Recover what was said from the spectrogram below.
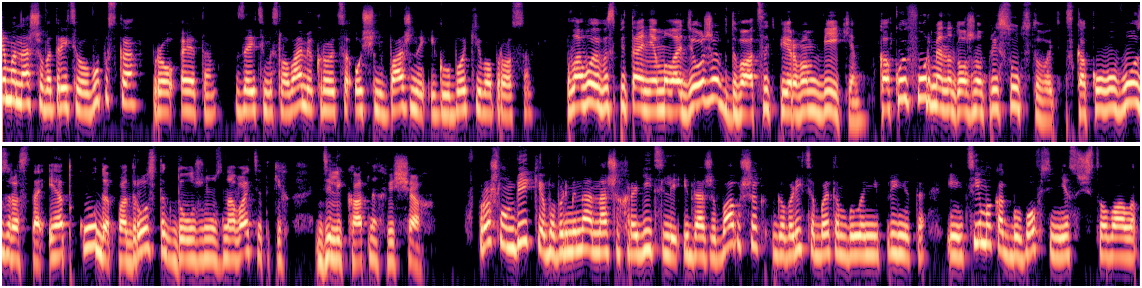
Тема нашего третьего выпуска про это. За этими словами кроются очень важные и глубокие вопросы. Половое воспитание молодежи в 21 веке. В какой форме оно должно присутствовать? С какого возраста и откуда подросток должен узнавать о таких деликатных вещах? В прошлом веке, во времена наших родителей и даже бабушек, говорить об этом было не принято, и интима как бы вовсе не существовало.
